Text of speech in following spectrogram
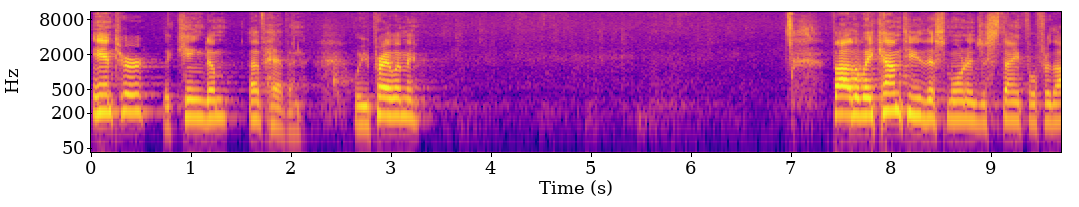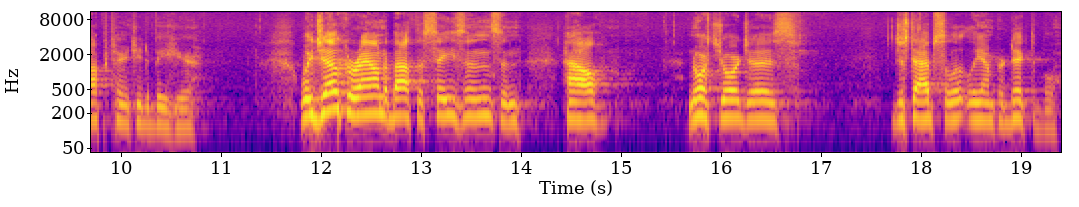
enter the kingdom of heaven. Will you pray with me? Father, we come to you this morning just thankful for the opportunity to be here. We joke around about the seasons and how North Georgia is just absolutely unpredictable.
